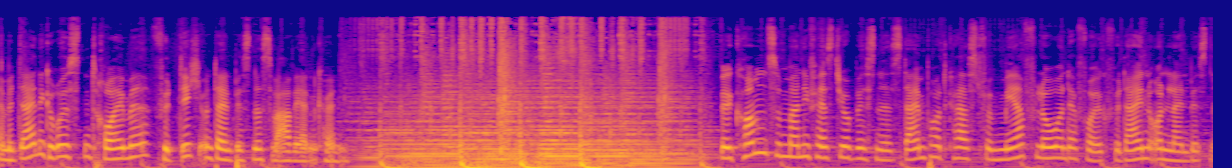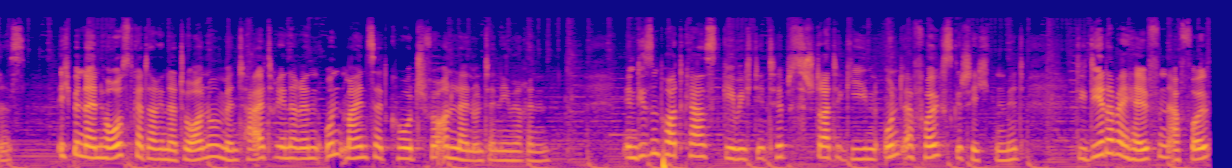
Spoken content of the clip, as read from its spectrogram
damit deine größten Träume für dich und dein Business wahr werden können. Willkommen zum Manifest Your Business, deinem Podcast für mehr Flow und Erfolg für dein Online-Business. Ich bin dein Host Katharina Torno, Mentaltrainerin und Mindset-Coach für Online-Unternehmerinnen. In diesem Podcast gebe ich dir Tipps, Strategien und Erfolgsgeschichten mit, die dir dabei helfen, Erfolg,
